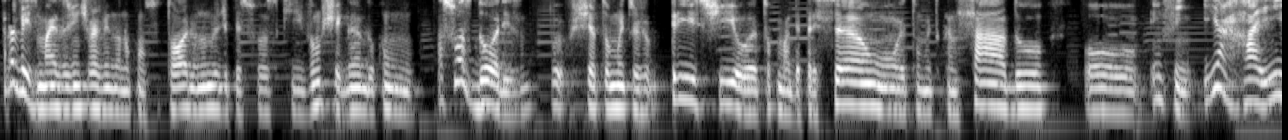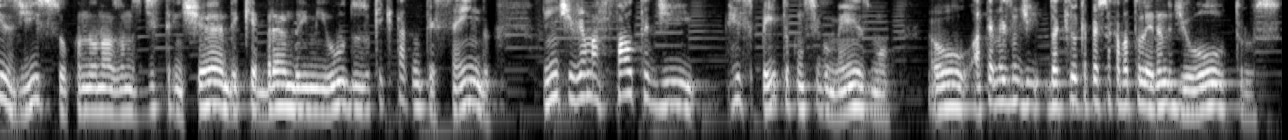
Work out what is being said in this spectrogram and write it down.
Cada vez mais a gente vai vendo no consultório o número de pessoas que vão chegando com as suas dores. Né? Puxa, eu tô muito triste, ou eu tô com uma depressão, ou eu tô muito cansado, ou enfim. E a raiz disso, quando nós vamos destrinchando e quebrando em miúdos o que está acontecendo, a gente vê uma falta de respeito consigo mesmo, ou até mesmo de, daquilo que a pessoa acaba tolerando de outros,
